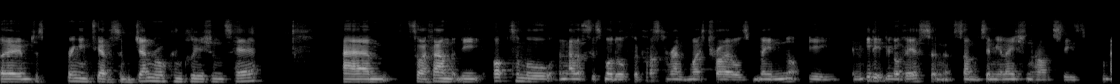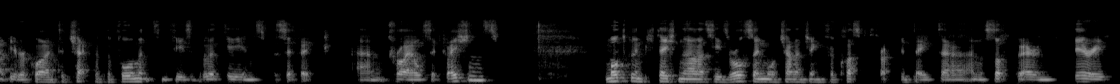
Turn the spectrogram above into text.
So I'm just bringing together some general conclusions here. Um, so I found that the optimal analysis model for cluster randomized trials may not be immediately obvious and that some simulation analyses might be required to check the performance and feasibility in specific um, trial situations. Multiple imputation analyses are also more challenging for cluster structured data and the software and theory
